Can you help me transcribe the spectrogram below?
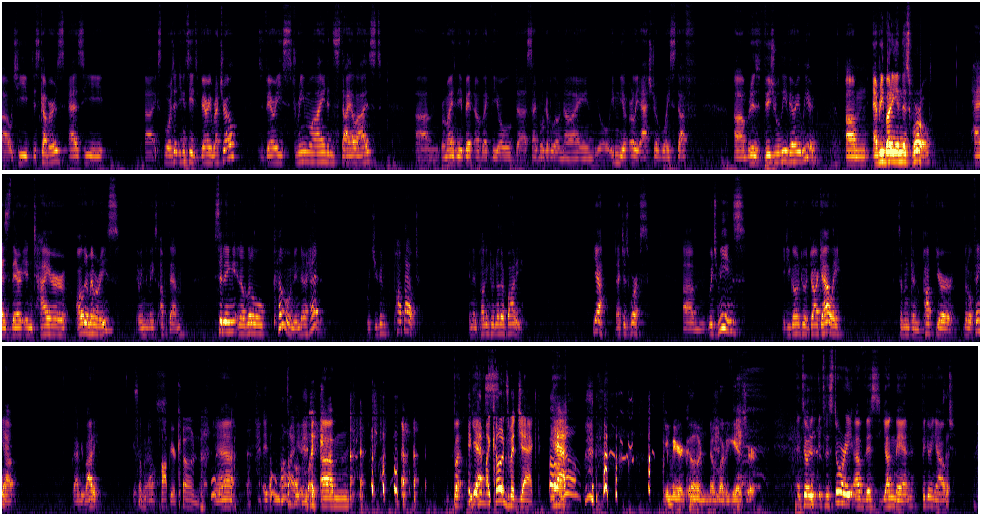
uh, which he discovers as he uh, explores it. You can see it's very retro. It's very streamlined and stylized. Um, reminds me a bit of like the old uh, Cyborg 009, the old even the early Astro Boy stuff. Um, but it is visually very weird. Um, everybody in this world has their entire all their memories, everything that makes up them, sitting in a little cone in their head, which you can pop out and then plug into another body. Yeah, that just works. Um, which means if you go into a dark alley, someone can pop your little thing out, grab your body, Someone somewhere can else. pop your cone. Yeah. It, Oh my. Oh my Um, but yes, And my cone's been jacked. Oh, Yeah. no. Give me. Nobody gets her. And so it's the story of this young man figuring out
